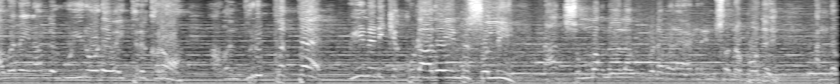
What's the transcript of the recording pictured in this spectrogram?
அவனை நாங்கள் உயிரோட வைத்திருக்கிறோம். அவன் விருப்பத்தை வீணடிக்க கூடாதே என்று சொல்லி நான் சும்மா நாளும் கூட விளையாடுறேன்னு சொன்ன போது அந்த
